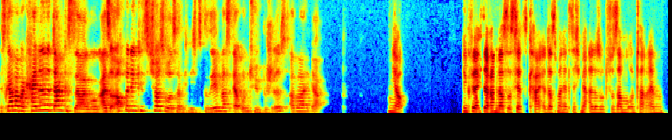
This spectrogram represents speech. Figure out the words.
Es gab aber keine Dankessagung. Also auch bei den Kids Choice Awards habe ich nichts gesehen, was eher untypisch ist. Aber ja, Ja. Liegt vielleicht daran, dass es jetzt dass man jetzt nicht mehr alle so zusammen unter einem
